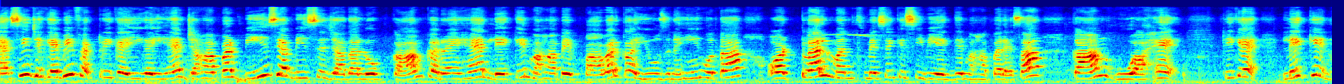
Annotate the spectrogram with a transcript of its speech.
ऐसी जगह भी फैक्ट्री कही गई है, जहाँ पर 20 या 20 से ज़्यादा लोग काम कर रहे हैं, लेकिन वहाँ पे पावर का यूज़ नहीं होता और 12 मंथ में से किसी भी एक दिन वहाँ पर ऐसा काम हुआ है। ठीक है? लेकिन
